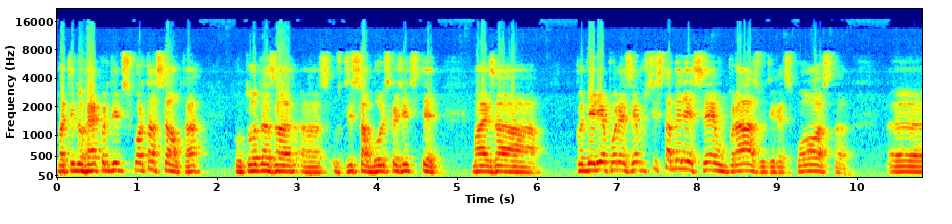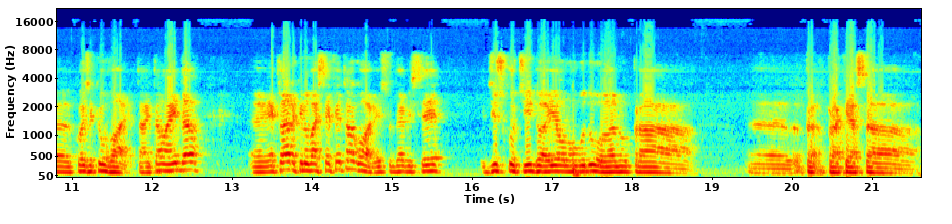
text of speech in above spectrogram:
batido recorde de exportação, tá? Com todos os dissabores que a gente teve. Mas a, poderia, por exemplo, se estabelecer um prazo de resposta, uh, coisa que o vale. Tá? Então, ainda, uh, é claro que não vai ser feito agora, isso deve ser discutido aí ao longo do ano para uh, para que essa,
